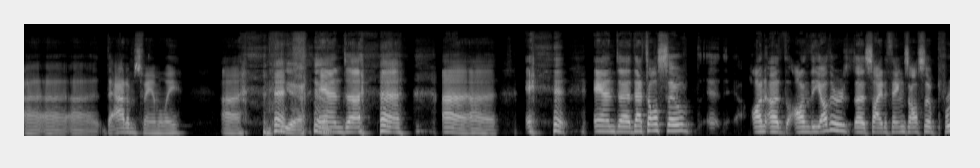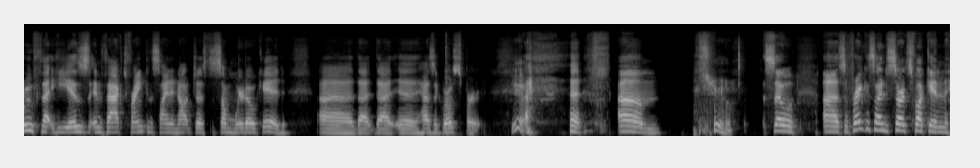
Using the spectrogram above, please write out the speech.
uh uh, uh the Addams family uh yeah. and uh uh, uh and uh, that's also on uh, on the other side of things also proof that he is in fact frankenstein and not just some weirdo kid uh that that uh, has a growth spurt yeah. um True. so uh so frankenstein starts fucking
